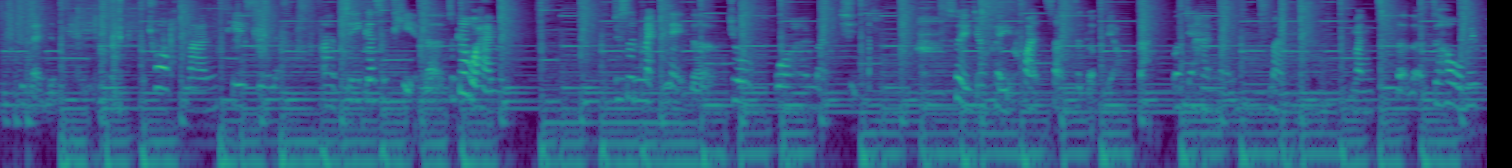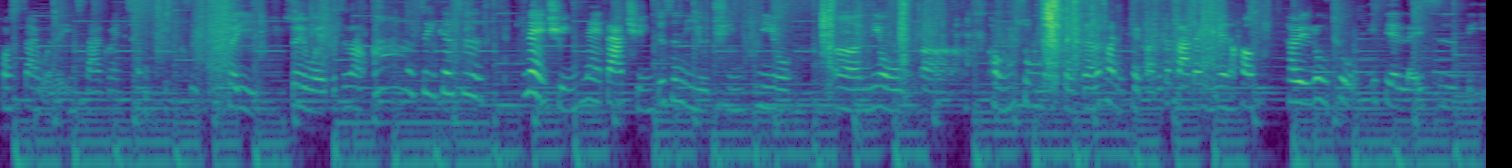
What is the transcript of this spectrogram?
就在这里，不错，蛮贴心的啊，这一个是铁的，这个我还就是美美的，就我还蛮期待，所以就可以换上这个表带，而且还蛮蛮值得的。之后。我会 post 在我的这个是内裙内搭裙，就是你有裙，你有呃你有呃蓬松的选择的话，你可以把这个搭在里面，然后它会露出一些蕾丝底底，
